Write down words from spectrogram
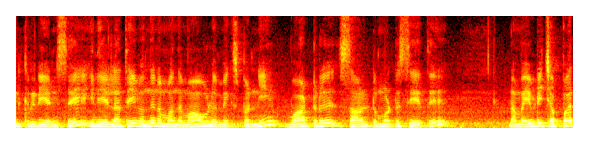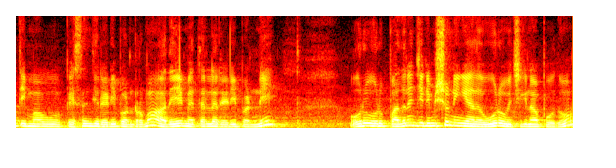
இன்க்ரீடியன்ஸு இது எல்லாத்தையும் வந்து நம்ம அந்த மாவில் மிக்ஸ் பண்ணி வாட்ரு சால்ட்டு மட்டும் சேர்த்து நம்ம எப்படி சப்பாத்தி மாவு பிசைஞ்சு ரெடி பண்ணுறோமோ அதே மெத்தடில் ரெடி பண்ணி ஒரு ஒரு பதினஞ்சு நிமிஷம் நீங்கள் அதை ஊற வச்சிங்கன்னா போதும்.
